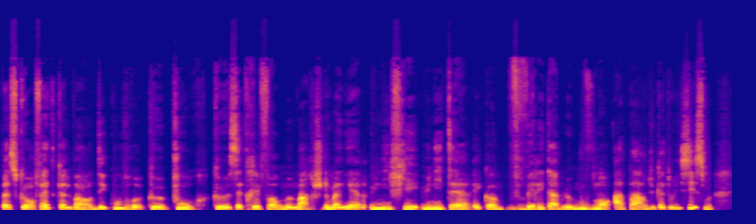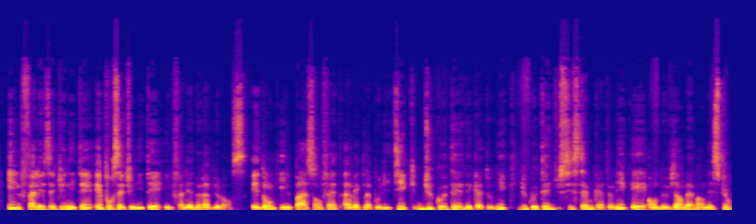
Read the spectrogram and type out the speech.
parce qu'en en fait, Calvin découvre que pour que cette réforme marche de manière unifiée, unitaire et comme véritablement véritable mouvement à part du catholicisme, il fallait cette unité et pour cette unité, il fallait de la violence. Et donc, il passe en fait avec la politique du côté des catholiques, du côté du système catholique et en devient même un espion.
